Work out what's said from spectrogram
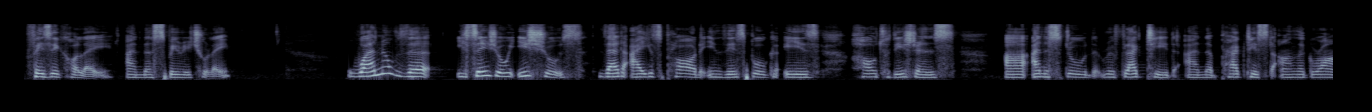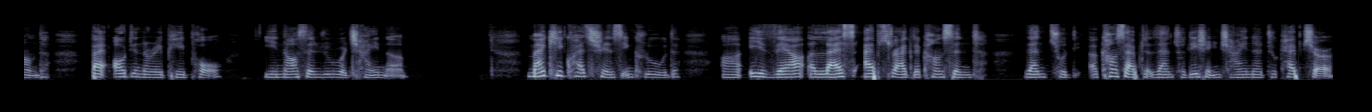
physically and spiritually. One of the essential issues that I explored in this book is how traditions are understood, reflected, and practiced on the ground by ordinary people in northern rural China. My key questions include uh, Is there a less abstract concept than, a concept than tradition in China to capture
